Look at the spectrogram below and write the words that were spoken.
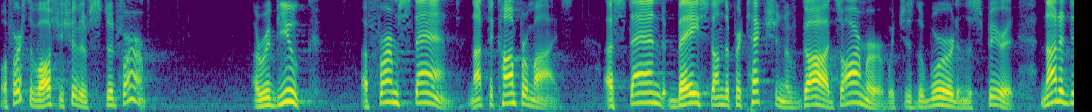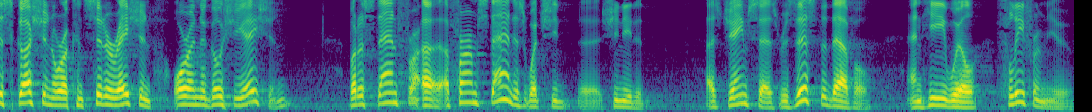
Well, first of all, she should have stood firm. A rebuke, a firm stand, not to compromise, a stand based on the protection of God's armor, which is the Word and the Spirit, not a discussion or a consideration or a negotiation, but a, stand, a firm stand is what she, uh, she needed. As James says, resist the devil and he will flee from you.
